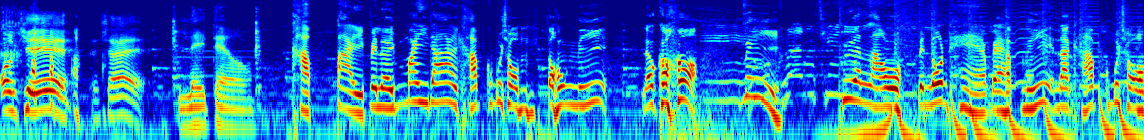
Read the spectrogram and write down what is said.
โอเค ใช่ Later. ขับไต่ไปเลยไม่ได้ครับคุณผู้ชมตรงนี้ แล้วก็นี่เพื่อนเราเป็นรถแห่แบบนี้นะครับคุณผู้ชม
